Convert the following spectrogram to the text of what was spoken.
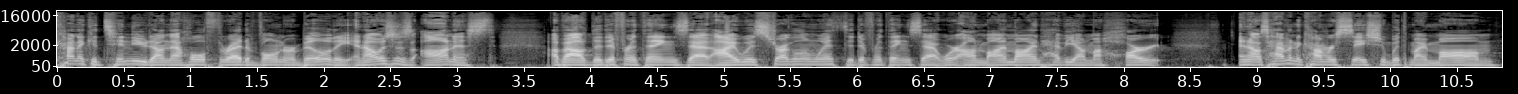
kind of continued on that whole thread of vulnerability. And I was just honest about the different things that I was struggling with, the different things that were on my mind, heavy on my heart. And I was having a conversation with my mom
